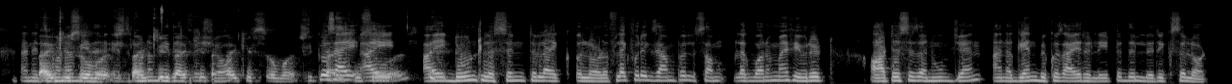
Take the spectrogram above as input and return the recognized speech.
and it's thank gonna be so there. much. It's gonna Thank be you, there thank for you, sure. thank you so much. Because Thank I you so I much. I don't listen to like a lot of like for example, some like one of my favorite artists is Anuv Jain, and again because I relate to the lyrics a lot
